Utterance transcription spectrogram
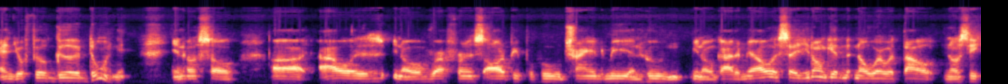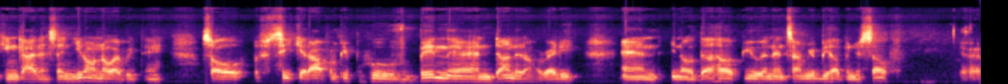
and you'll feel good doing it. You know, so uh, I always, you know, reference all the people who trained me and who, you know, guided me. I always say you don't get nowhere without, you know, seeking guidance, and you don't know everything. So seek it out from people who've been there and done it already, and you know, they'll help you, and in turn, you'll be helping yourself. Yeah.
